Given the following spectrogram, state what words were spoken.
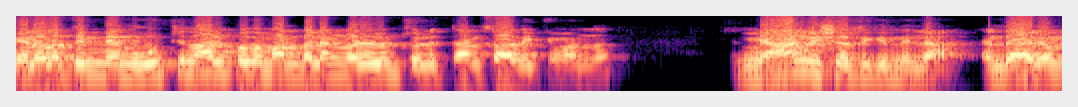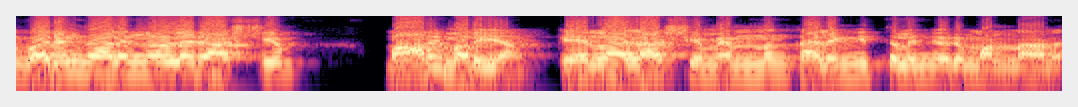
കേരളത്തിന്റെ നൂറ്റി നാൽപ്പത് മണ്ഡലങ്ങളിലും ചെലുത്താൻ സാധിക്കുമെന്ന് ഞാൻ വിശ്വസിക്കുന്നില്ല. എന്തായാലും വരും കാലങ്ങളിലെ രാഷ്ട്രീയം മാറി മറിയാം. കേരള രാഷ്ട്രീയം എന്നും കലങ്ങി തെളിഞ്ഞൊരു മണ്ണാണ്.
